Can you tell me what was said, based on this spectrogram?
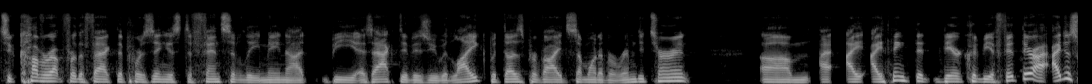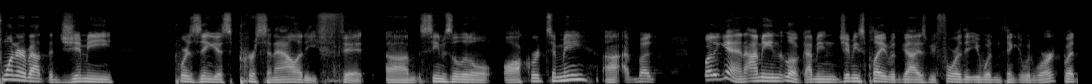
to cover up for the fact that Porzingis defensively may not be as active as you would like, but does provide somewhat of a rim deterrent. Um, I, I, I think that there could be a fit there. I, I just wonder about the Jimmy Porzingis personality fit um, seems a little awkward to me. Uh, but but again, I mean, look, I mean, Jimmy's played with guys before that you wouldn't think it would work, but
